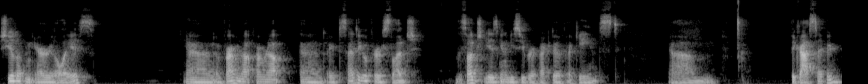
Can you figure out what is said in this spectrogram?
shield up an Aerial Ace. And I'm farming up, farming up, and I decide to go for a Sludge. The Sludge is going to be super effective against um, the grass typing,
